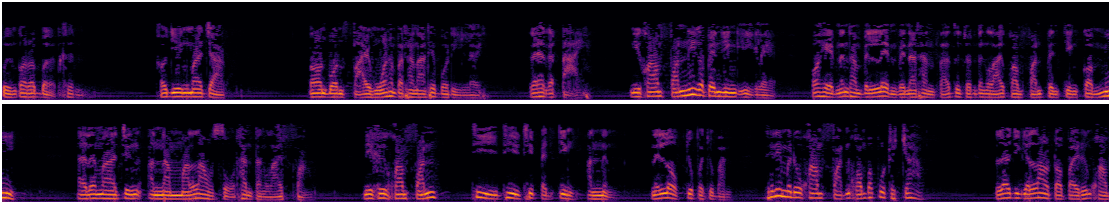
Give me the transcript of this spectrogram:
ปืนก็ระเบิดขึ้น เขายิงมาจากตอนบนฝ่ายหัวท่านประธานาธิบดีเลย แล้วก็ตาย มีความฝันนี่ก็เป็นยิงอีกแหละ ราะเหตุนั้นทำเป็นเล่นไปนะท่านสาธุชนทั้งหลายความฝันเป็นจริงก็มีอาตมาจึงอนนำมาเล่าสู่ท่านต่างหลายฟัง นี่คือความฝันที่ที่ที่เป็นจริงอันหนึ่ง ในโลกยุคปัจจุบัน ทีนี้มาดูความฝันของพระพุทธเจ้า แล้วจึงจะเล่าต่อไปถึงความ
